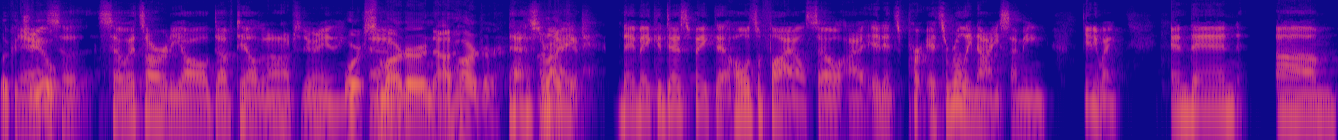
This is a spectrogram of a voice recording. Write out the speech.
look at Yeah, you. So so it's already all dovetailed, and I don't have to do anything. Work Um, smarter, not harder. That's I like right. it. They make a desk bake that holds a file, so I and it's per, it's really nice. I mean, anyway, and then um,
